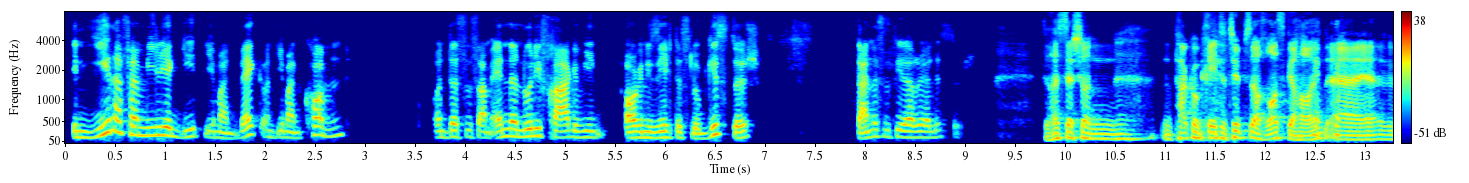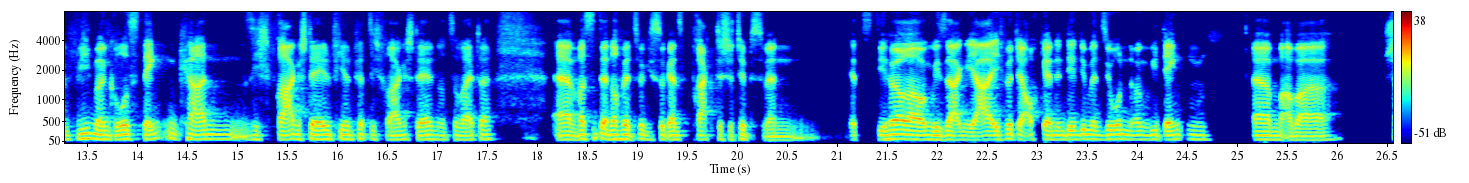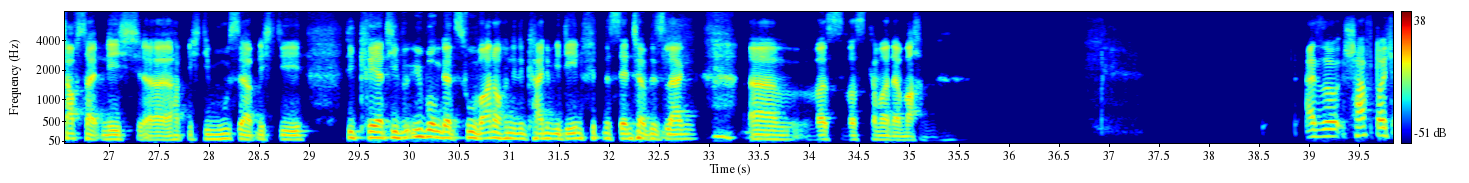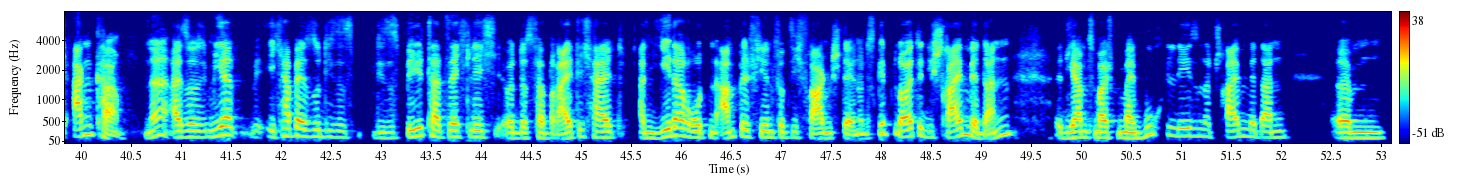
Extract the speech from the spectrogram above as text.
in jeder Familie geht jemand weg und jemand kommt, und das ist am Ende nur die Frage, wie organisiere ich das logistisch, dann ist es wieder realistisch. Du hast ja schon ein paar konkrete Tipps auch rausgehauen, äh, wie man groß denken kann, sich Fragen stellen, 44 Fragen stellen und so weiter. Äh, was sind denn noch jetzt wirklich so ganz praktische Tipps, wenn jetzt die Hörer irgendwie sagen, ja, ich würde ja auch gerne in den Dimensionen irgendwie denken, ähm, aber schaff's halt nicht, äh, hab nicht die Muße, hab nicht die, die kreative Übung dazu, war noch in keinem Ideen-Fitnesscenter bislang. Ähm, was, was kann man da machen? also schafft euch Anker. Ne? Also mir, ich habe ja so dieses, dieses Bild tatsächlich und das verbreite ich halt an jeder roten Ampel 44 Fragen stellen. Und es gibt Leute, die schreiben mir dann, die haben zum Beispiel mein Buch gelesen und schreiben mir dann, ähm,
